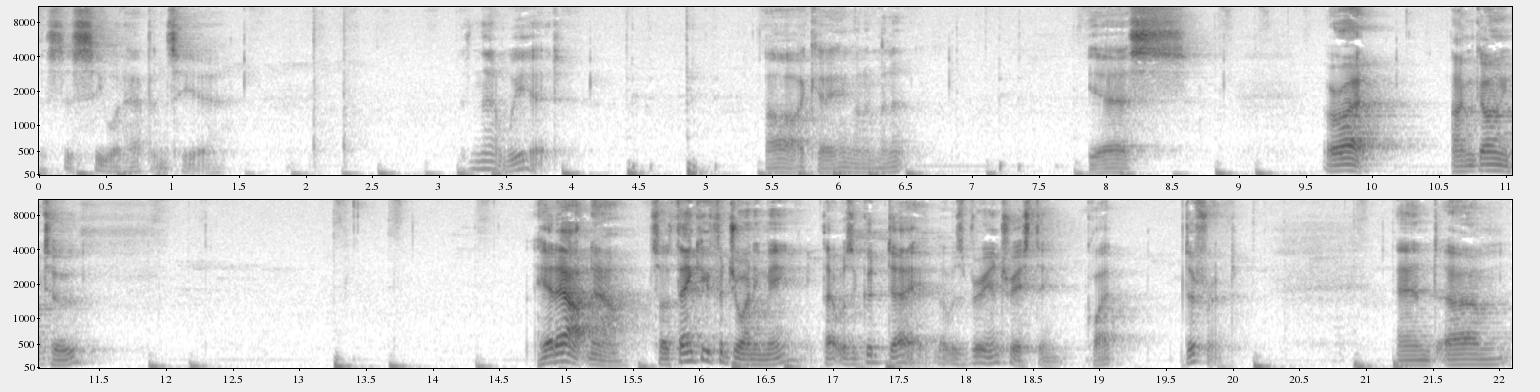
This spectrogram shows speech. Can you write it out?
Let's just see what happens here. Isn't that weird? Ah, okay, hang on a minute. Yes. All right, I'm going to head out now. So thank you for joining me. That was a good day. That was very interesting, quite different. And um,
